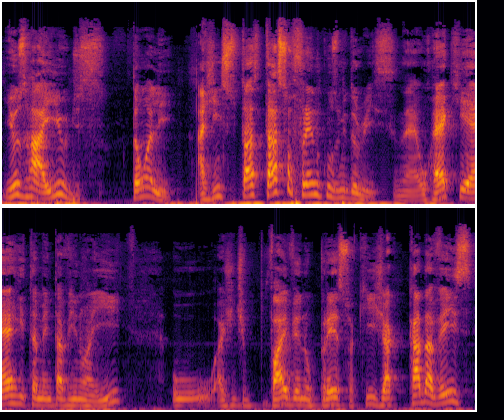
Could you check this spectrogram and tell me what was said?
e os high yields estão ali. A gente está tá sofrendo com os middle risks, né? O REC R também está vindo aí. O, a gente vai ver no preço aqui, já cada vez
